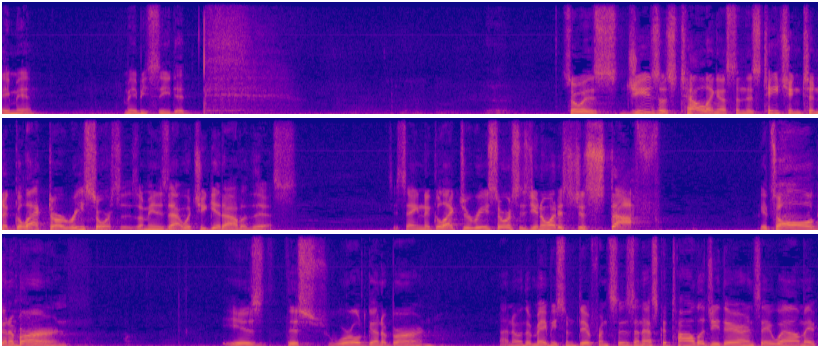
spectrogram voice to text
Amen. May be seated. So, is Jesus telling us in this teaching to neglect our resources? I mean, is that what you get out of this? Is he saying neglect your resources? You know what? It's just stuff. It's all going to burn. Is this world going to burn? I know there may be some differences in eschatology there and say, well, maybe.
